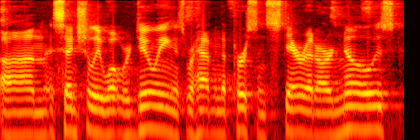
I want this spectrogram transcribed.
Um, essentially, what we're doing is we're having the person stare at our nose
